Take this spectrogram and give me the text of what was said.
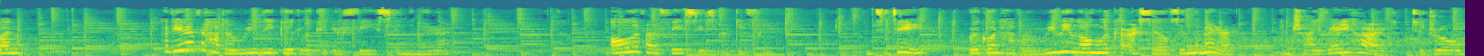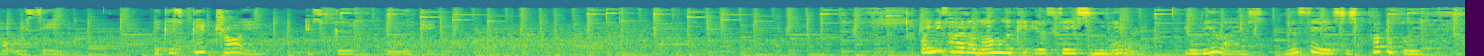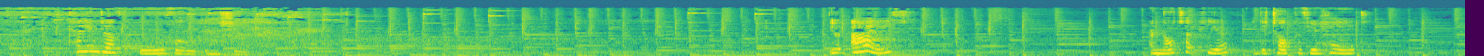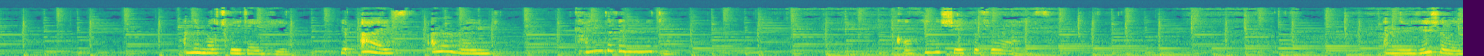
everyone! Have you ever had a really good look at your face in the mirror? All of our faces are different and today we're going to have a really long look at ourselves in the mirror and try very hard to draw what we see because good drawing is good looking. When you've had a long look at your face in the mirror, you realise your face is probably kind of oval in shape. Your eyes are not up here at the top of your head and they're not way down here. Your eyes are around kind of in the middle. Copy the shape of your eyes. And they're usually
